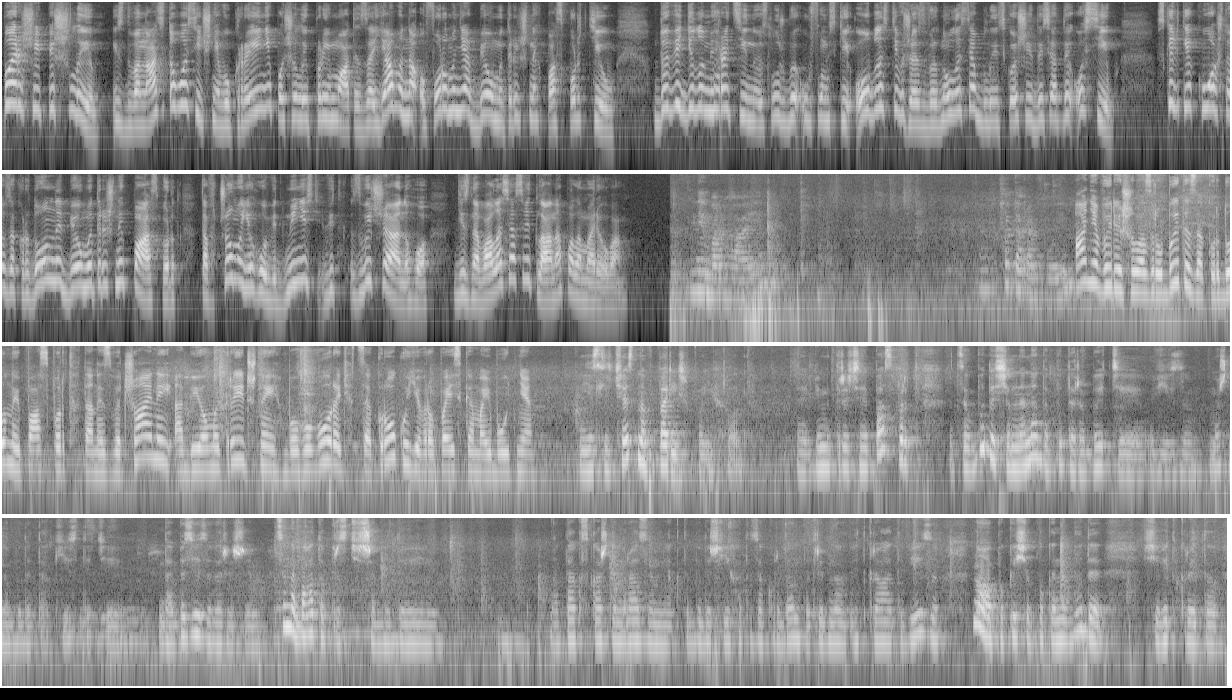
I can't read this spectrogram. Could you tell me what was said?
Перші пішли. Із 12 січня в Україні почали приймати заяви на оформлення біометричних паспортів. До відділу міграційної служби у Сумській області вже звернулися близько 60 осіб. Скільки коштує закордонний біометричний паспорт та в чому його відмінність від звичайного, дізнавалася Світлана Паламарьова. Не моргає. Фотографуємо. Аня вирішила зробити закордонний паспорт. Та не звичайний, а біометричний, бо говорить, це крок у європейське майбутнє. Якщо чесно, в Париж поїхала б. Е, Біометричний паспорт це в будущем не треба буде робити візу. Можна буде так їздити. Да, безвізовий режим. Це набагато простіше буде. А так з кожним разом, як ти будеш їхати за кордон, потрібно відкривати візу. Ну а поки що, поки не буде ще відкрито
